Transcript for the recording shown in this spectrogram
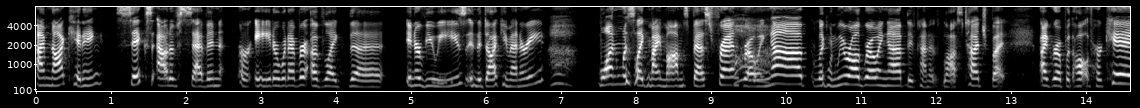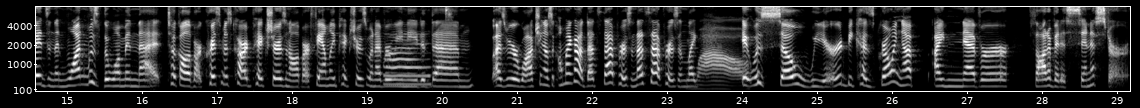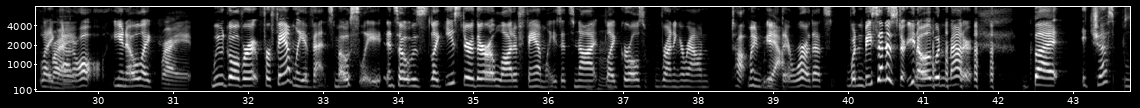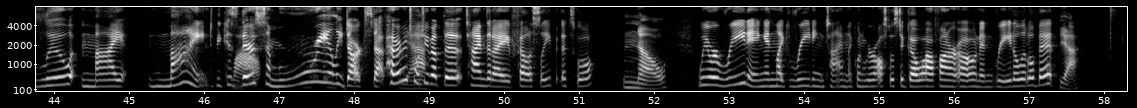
I'm not kidding. Six out of seven or eight or whatever of like the interviewees in the documentary One was like my mom's best friend growing up. Like when we were all growing up, they've kind of lost touch, but I grew up with all of her kids. And then one was the woman that took all of our Christmas card pictures and all of our family pictures whenever we needed them. As we were watching, I was like, oh my God, that's that person. That's that person. Like, wow. it was so weird because growing up, I never thought of it as sinister, like Right. at all. You know, like right. We would go over it for family events mostly. And so it was like Easter, there are a lot of families. It's not Mhm. like girls running around top. I mean, Yeah. if there were, that's wouldn't be sinister, you know, it wouldn't matter. but it just blew my mind because Wow. there's some really dark stuff. Have I ever told you about the time that I fell asleep at school? No. We were reading and like reading time, like when we were all supposed to go off on our own and read a little bit. Yeah.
